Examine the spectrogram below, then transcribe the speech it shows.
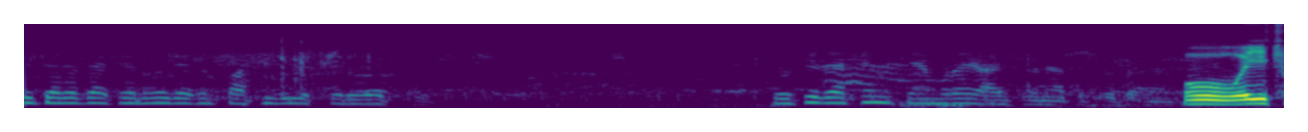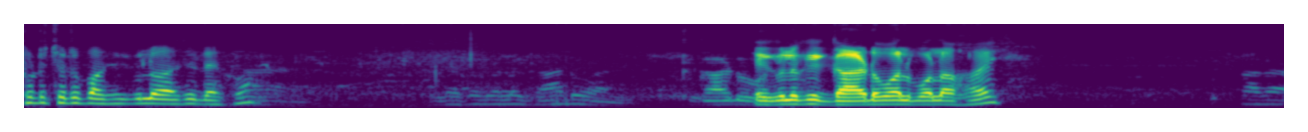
ভিতরে দেখেন ওই দেখেন পাখিগুলো পড়ে যাচ্ছে চোখে দেখেন ক্যামেরায় আসবে না হ্যাঁ ও ওই যে ছোটো ছোটো পাখিগুলো আছে দেখো। গার্ডওয়াল। এগুলোকে গার্ডওয়াল বলা হয়। সাদা।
